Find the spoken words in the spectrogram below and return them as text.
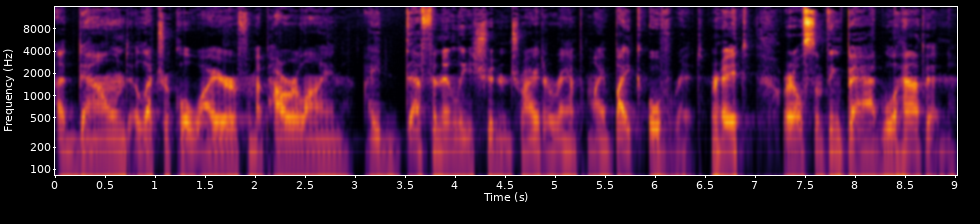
a downed electrical wire from a power line, I definitely shouldn't try to ramp my bike over it, right? Or else something bad will happen.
